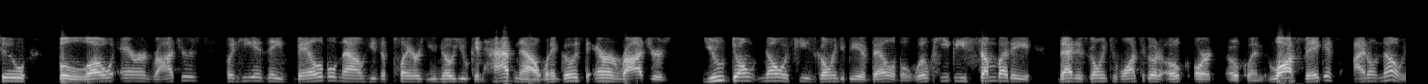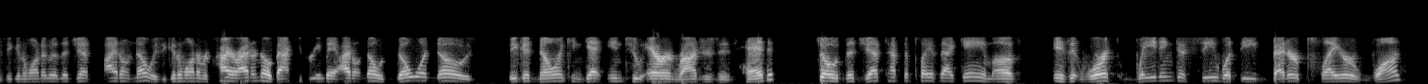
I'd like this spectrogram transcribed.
two below Aaron Rodgers, but he is available now. He's a player you know you can have now. When it goes to Aaron Rodgers, you don't know if he's going to be available. Will he be somebody that is going to want to go to Oak or Oakland, Las Vegas? I don't know. Is he going to want to go to the Jets? I don't know. Is he going to want to retire? I don't know. Back to Green Bay? I don't know. No one knows because no one can get into Aaron Rodgers' head. So the Jets have to play that game of is it worth waiting to see what the better player wants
